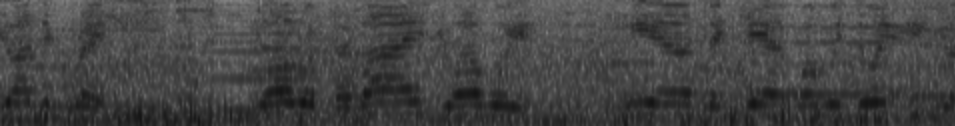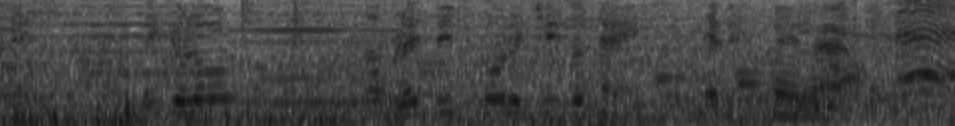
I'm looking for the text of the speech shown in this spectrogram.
Lord, you are the great. You are will provide, you are will hear, take care of what we're doing in your name. Thank you, Lord. I bless this food in Jesus' name. Amen. Amen. Amen.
